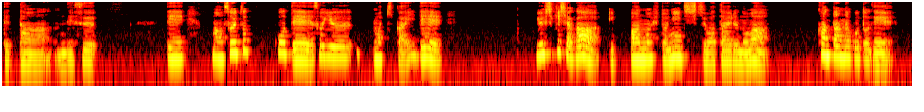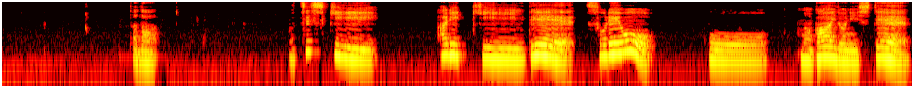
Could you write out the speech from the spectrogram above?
てたんです。で、まあそういうとこで、そういう、まあ、機会で、有識者が一般の人に知識を与えるのは簡単なことで、ただ、知識ありきで、それを、こう、まあ、ガイドにして、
